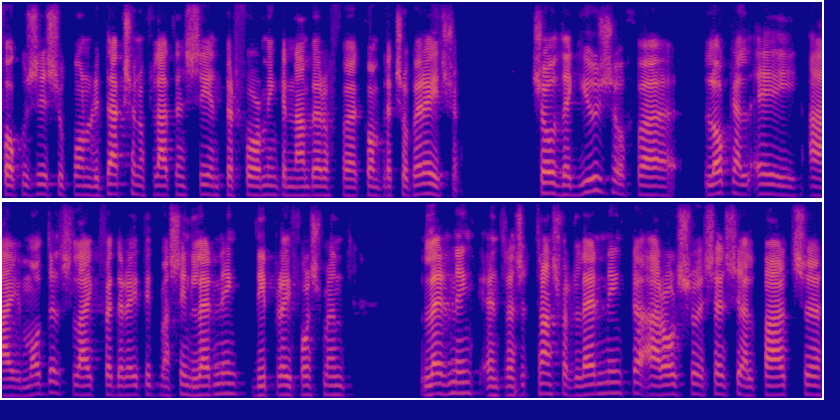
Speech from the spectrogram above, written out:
focuses upon reduction of latency and performing a number of uh, complex operations. So the use of uh, local AI models like federated machine learning, deep reinforcement learning, and transfer learning are also essential parts uh,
